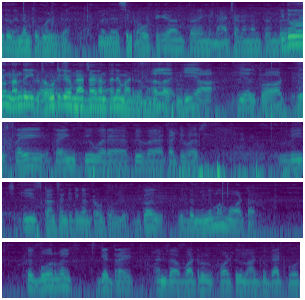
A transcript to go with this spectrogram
ಇದು ಎನ್ ಎಂ ಕೆ ಗೋಲ್ಡ್ ಇದೆ. ಆಮೇಲೆ ಸಿಲ್ ರೌಟಿಗೆ ಅಂತ ಹಿಂಗೆ ಮ್ಯಾಚ್ ಆಗಂಗಂತ ಇದು ನಂದು ಈಗ ಡ್ರೌಟ್ಗೆ ಮ್ಯಾಚ್ ಆಗಂತಾನೆ ಮಾಡಿರೋದು. ಅಲ್ಲ ಈ he he has brought he is try trying few cultivars few uh, cultivars. Which he is concentrating on drought only because with the minimum water because bore will get dried and the water quality will not be that good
